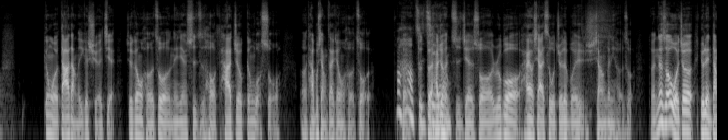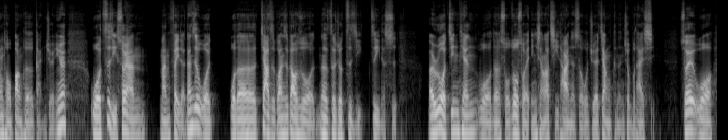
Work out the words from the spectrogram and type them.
跟我搭档的一个学姐就跟我合作那件事之后，她就跟我说，呃，她不想再跟我合作了。哦，好直接哦。对，她就很直接说，如果还有下一次，我绝对不会想要跟你合作。对，那时候我就有点当头棒喝的感觉，因为我自己虽然蛮废的，但是我。我的价值观是告诉我，那这就自己自己的事。而如果今天我的所作所为影响到其他人的时候，我觉得这样可能就不太行。所以我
